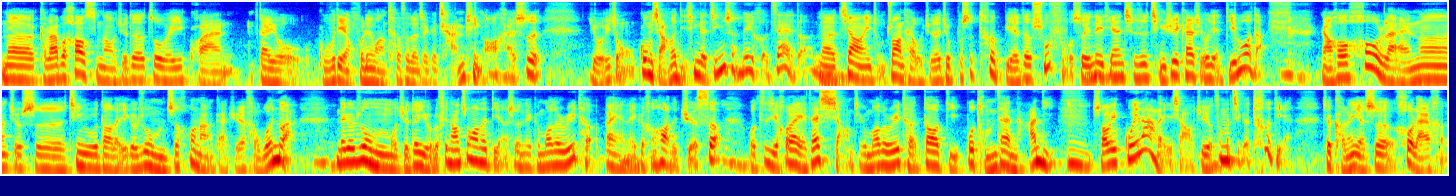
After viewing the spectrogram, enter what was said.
那 Clubhouse 呢？我觉得作为一款带有古典互联网特色的这个产品啊，还是有一种共享和理性的精神内核在的。那这样一种状态，我觉得就不是特别的舒服。所以那天其实情绪开始有点低落的，然后后来呢，就是进入到了一个 room 之后呢，感觉很温暖。那个 room 我觉得有个非常重要的点是那个 moderator 扮演了一个很好的角色。我自己后来也在想，这个 moderator 到底不同在哪里？嗯，稍微归纳了一下，我觉得有这么几个特点，这可能也是后来很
